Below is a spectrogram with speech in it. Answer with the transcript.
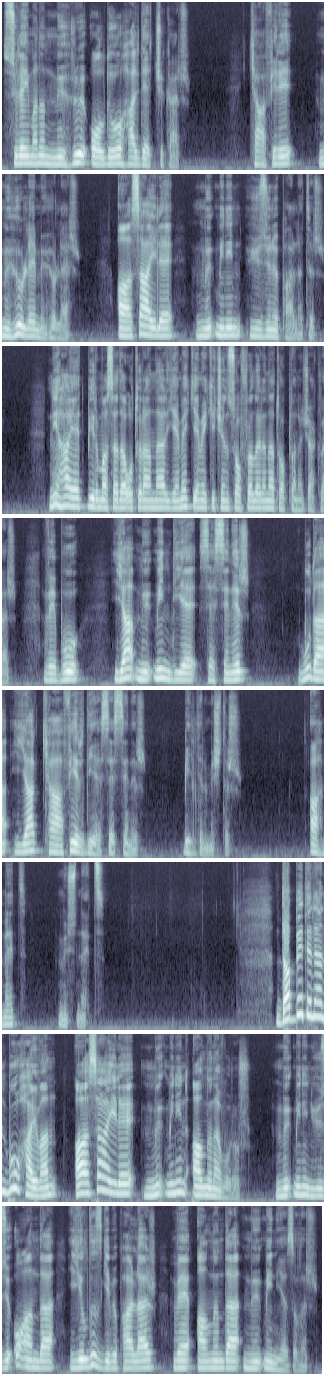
Süleyman'ın mührü olduğu halde çıkar. Kafiri mühürle mühürler. Asa ile müminin yüzünü parlatır. Nihayet bir masada oturanlar yemek yemek için sofralarına toplanacaklar. Ve bu ya mümin diye seslenir, bu da ya kafir diye seslenir bildirmiştir. Ahmet Müsnet Dabbe denen bu hayvan asa ile müminin alnına vurur. Müminin yüzü o anda yıldız gibi parlar ve alnında mümin yazılır.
